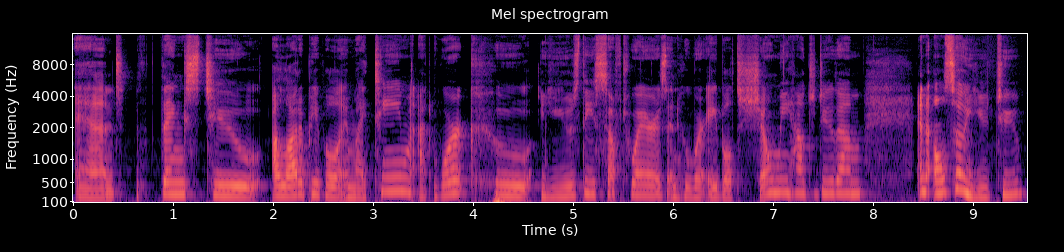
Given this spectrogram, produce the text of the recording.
And thanks to a lot of people in my team at work who use these softwares and who were able to show me how to do them. And also YouTube,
